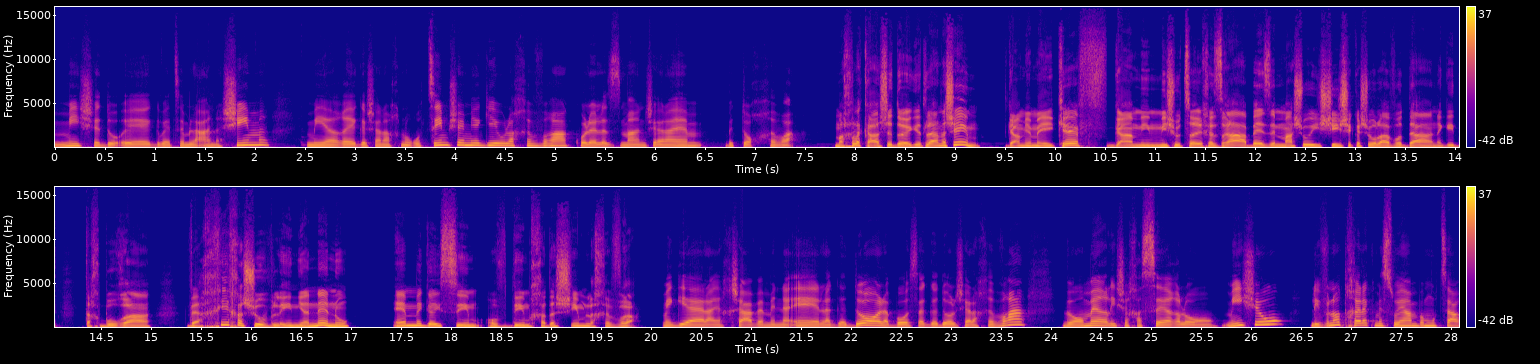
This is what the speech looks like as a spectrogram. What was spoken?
מי שדואג בעצם לאנשים מהרגע שאנחנו רוצים שהם יגיעו לחברה, כולל הזמן שלהם בתוך החברה. מחלקה שדואגת לאנשים. גם ימי כיף, גם אם מישהו צריך עזרה באיזה משהו אישי שקשור לעבודה, נגיד תחבורה, והכי חשוב לענייננו, הם מגייסים עובדים חדשים לחברה. מגיע אליי עכשיו המנהל הגדול, הבוס הגדול של החברה, ואומר לי שחסר לו מישהו לבנות חלק מסוים במוצר.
